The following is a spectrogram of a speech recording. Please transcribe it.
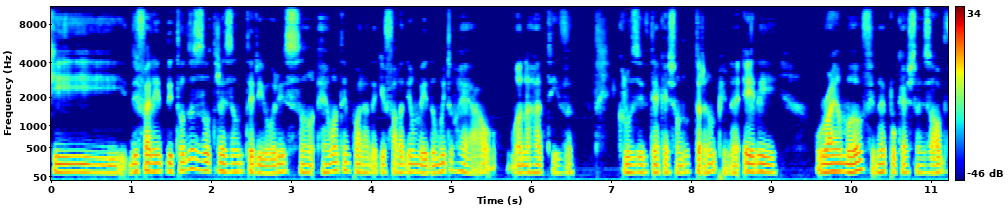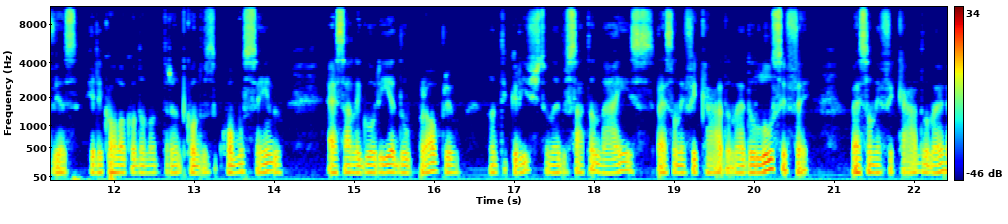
que, diferente de todas as outras anteriores, são, é uma temporada que fala de um medo muito real, uma narrativa. Inclusive tem a questão do Trump, né? Ele, o Ryan Murphy, né, por questões óbvias, ele coloca o Donald Trump como sendo essa alegoria do próprio anticristo, né, do Satanás personificado, né, do Lúcifer personificado, né?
